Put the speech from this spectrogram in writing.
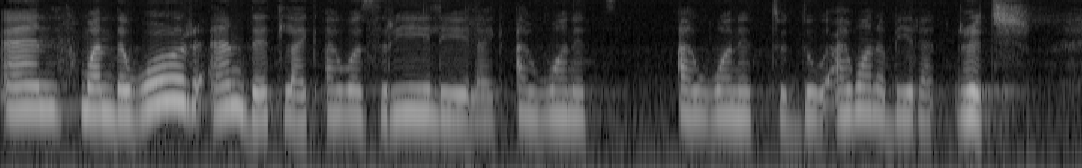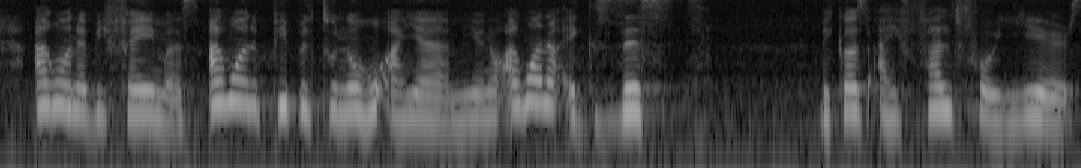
And when the war ended, like I was really like I wanted, I wanted to do, I want to be rich. I want to be famous. I want people to know who I am, you know. I want to exist because I felt for years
